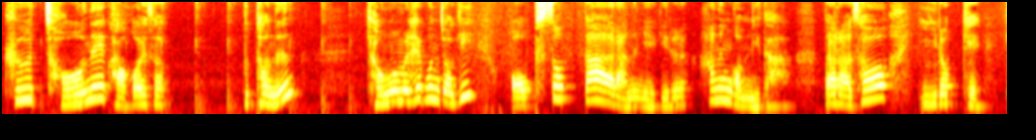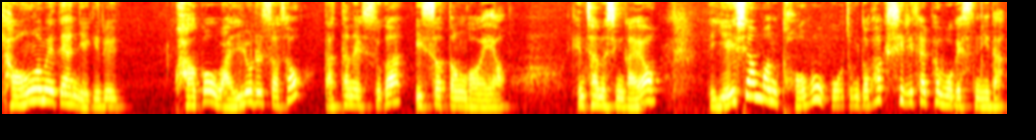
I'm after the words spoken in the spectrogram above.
그 전의 과거에서부터는 경험을 해본 적이 없었다라는 얘기를 하는 겁니다. 따라서 이렇게 경험에 대한 얘기를 과거 완료를 써서 나타낼 수가 있었던 거예요. 괜찮으신가요? 네, 예시 한 번 더 보고 좀 더 확실히 살펴보겠습니다.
